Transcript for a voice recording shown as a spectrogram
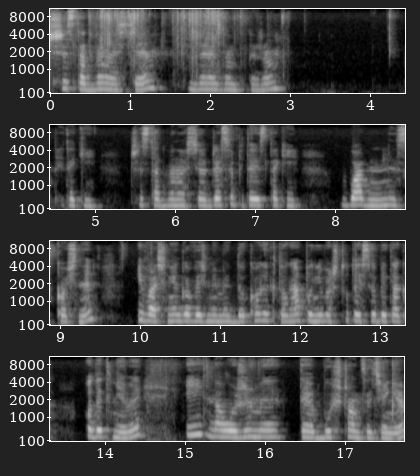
312, zaraz Wam pokażę. Tutaj taki 312 od Dress Up i to jest taki ładny, skośny. I właśnie go weźmiemy do korektora, ponieważ tutaj sobie tak odetniemy i nałożymy te błyszczące cienie.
